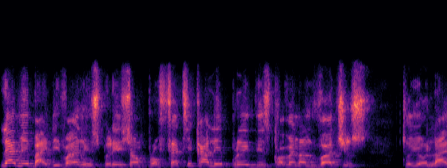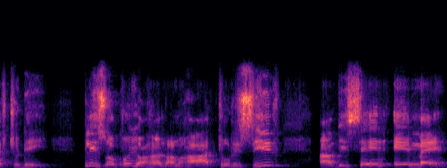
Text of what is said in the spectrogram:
Let me, by divine inspiration, prophetically pray these covenant virtues to your life today. Please open your hand and heart to receive and be saying, Amen.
